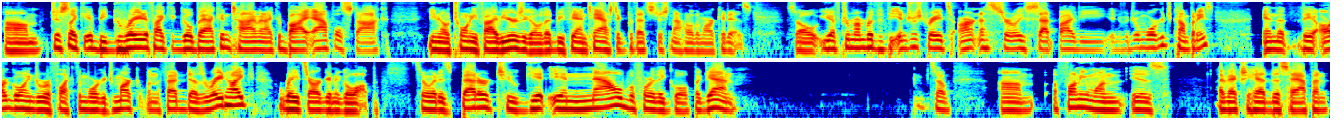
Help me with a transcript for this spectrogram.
Um, just like it'd be great if I could go back in time and I could buy Apple stock, you know, 25 years ago. That'd be fantastic, but that's just not how the market is. So you have to remember that the interest rates aren't necessarily set by the individual mortgage companies and that they are going to reflect the mortgage market. When the Fed does a rate hike, rates are going to go up. So it is better to get in now before they go up again. So um, a funny one is I've actually had this happen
